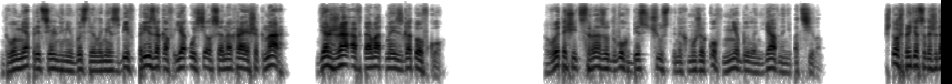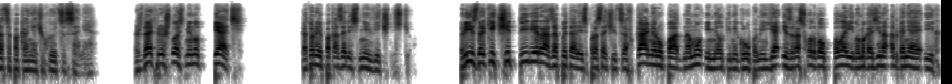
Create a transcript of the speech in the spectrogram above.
Двумя прицельными выстрелами сбив призраков, я уселся на краешек нар, держа автомат на изготовку. Вытащить сразу двух бесчувственных мужиков мне было явно не под силам. Что ж, придется дожидаться, пока они очухаются сами. Ждать пришлось минут пять, которые показались мне вечностью. Призраки четыре раза пытались просочиться в камеру по одному и мелкими группами. Я израсходовал половину магазина, отгоняя их.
